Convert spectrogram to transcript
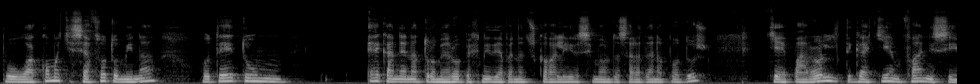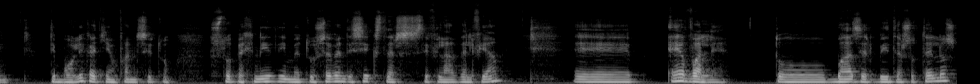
που ακόμα και σε αυτό το μήνα ο Tatum έκανε ένα τρομερό παιχνίδι απέναντι στους Cavaliers σημειώνοντας 41 πόντους. Και παρόλη την κακή εμφάνιση, την πολύ κακή εμφάνισή του στο παιχνίδι με τους 76ers στη Φιλαδέλφια ε, έβαλε το buzzer beater στο τέλος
